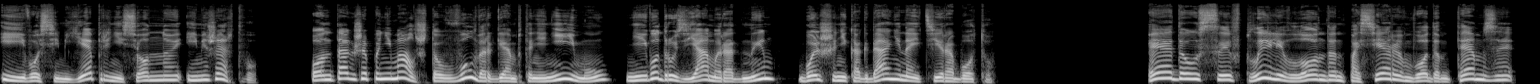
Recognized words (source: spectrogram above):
и его семье принесенную ими жертву. Он также понимал, что в Вулвергемптоне ни ему, ни его друзьям и родным больше никогда не найти работу. Эдоусы вплыли в Лондон по серым водам Темзы,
